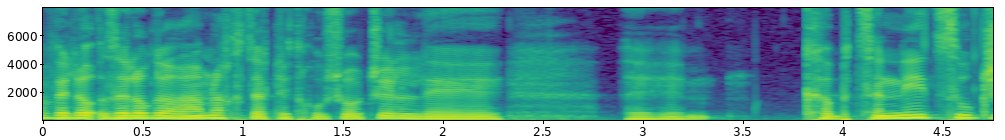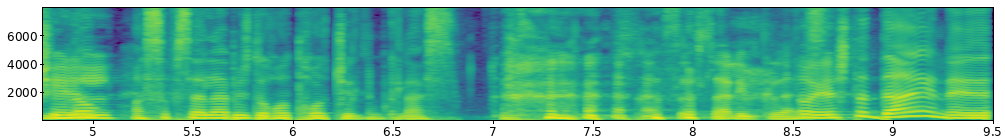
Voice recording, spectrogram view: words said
וזה לא גרם לך קצת לתחושות של אה, אה, קבצנית, סוג של... לא, הספסל היה בשדרות רוטשילד עם קלאס. הספסל עם קלאס. לא, יש עדיין אה,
